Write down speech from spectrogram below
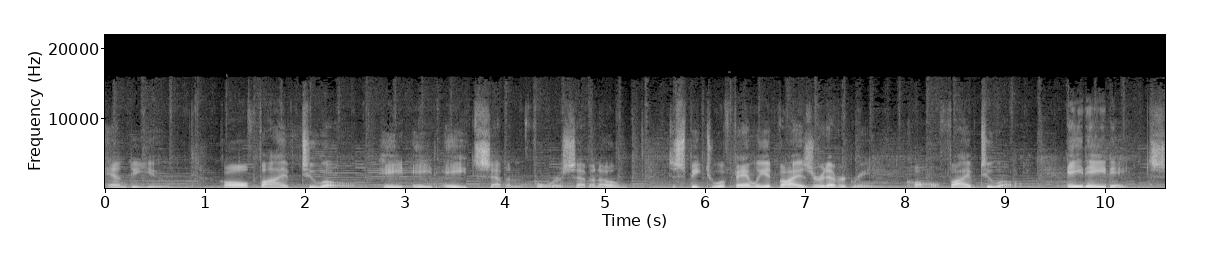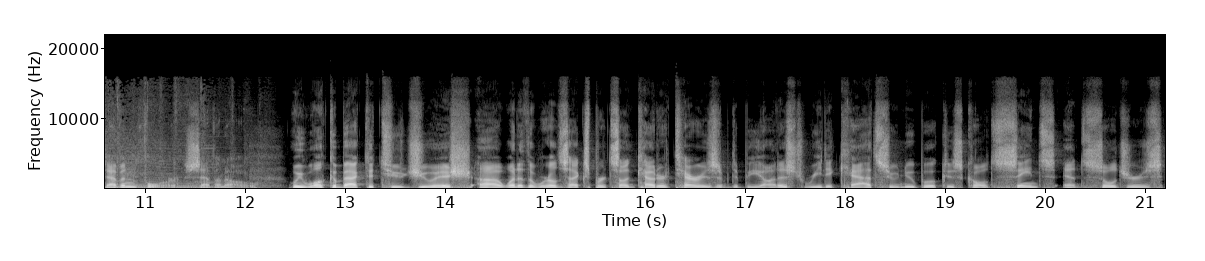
and to you. Call 520 888 7470 to speak to a family advisor at Evergreen. Call 520 888 7470. We welcome back to Too Jewish, uh, one of the world's experts on counterterrorism, to be honest, Rita Katz, whose new book is called Saints and Soldiers.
